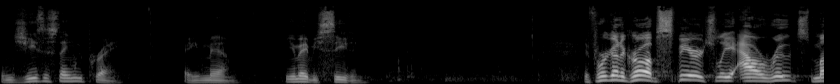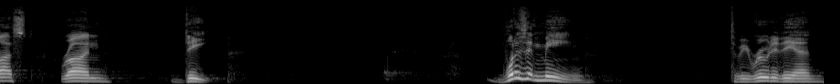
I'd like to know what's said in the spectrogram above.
In Jesus' name we pray. Amen. You may be seated. If we're going to grow up spiritually, our roots must run deep. What does it mean to be rooted in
